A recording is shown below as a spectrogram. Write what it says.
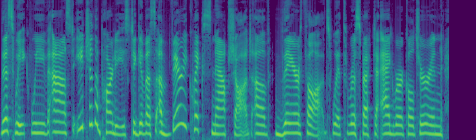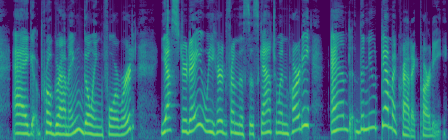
This week, we've asked each of the parties to give us a very quick snapshot of their thoughts with respect to agriculture and ag programming going forward. Yesterday, we heard from the Saskatchewan Party and the New Democratic Party.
